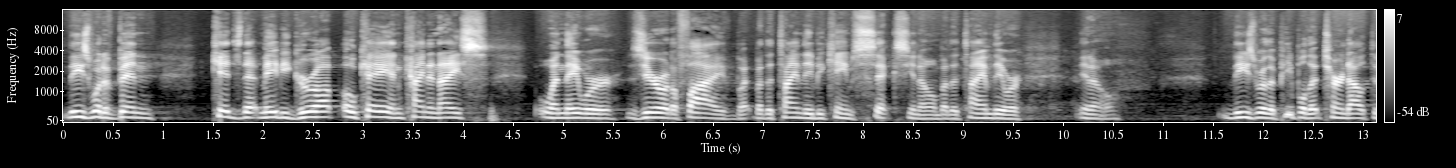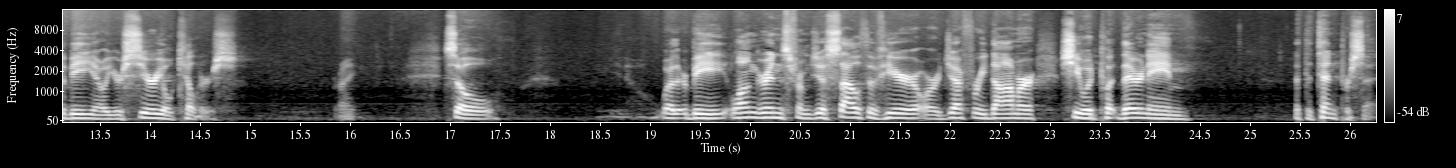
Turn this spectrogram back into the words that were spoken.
These would have been kids that maybe grew up okay and kind of nice when they were zero to five, but by the time they became six, you know, and by the time they were, you know, these were the people that turned out to be, you know, your serial killers, right? So, whether it be Lundgrens from just south of here or Jeffrey Dahmer, she would put their name at the 10%.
